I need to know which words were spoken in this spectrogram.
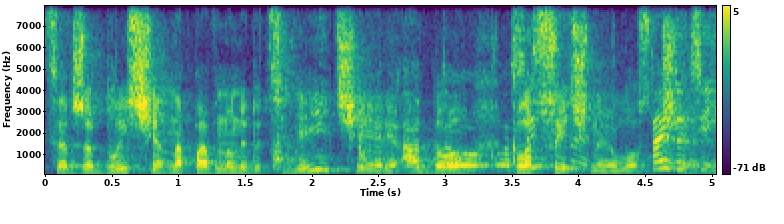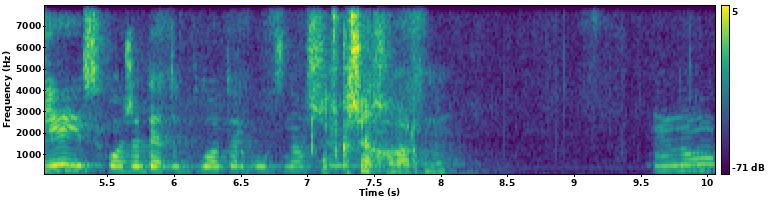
Це вже ближче, напевно, не до цієї чері, а, А до, класичної? класичної лос Та й до цієї схоже, де тут блотер був з нашої. От скажи гарно. Ну,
